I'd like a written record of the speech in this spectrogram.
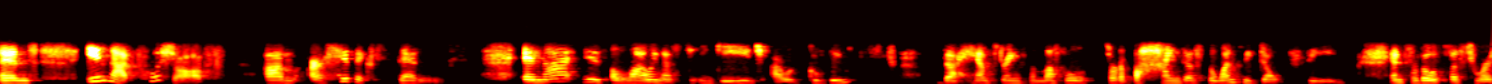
And in that push off, um, our hip extends. And that is allowing us to engage our glutes, the hamstrings, the muscles sort of behind us, the ones we don't see. And for those of us who are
